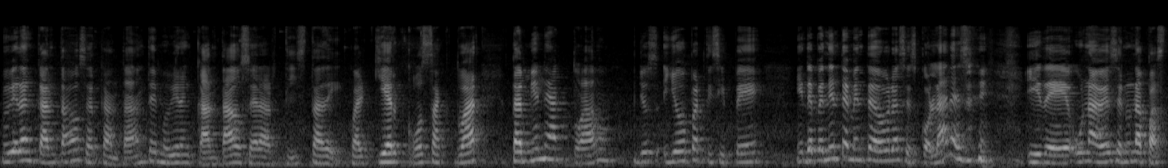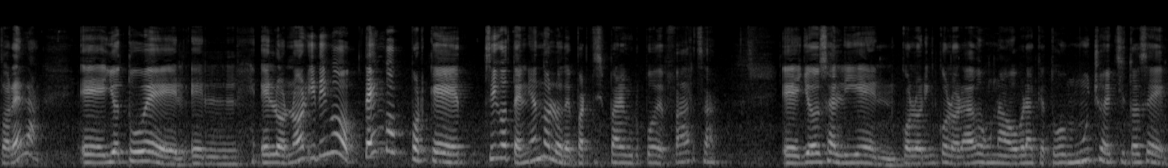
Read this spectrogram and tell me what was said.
me hubiera encantado ser cantante, me hubiera encantado ser artista de cualquier cosa, actuar. También he actuado, yo, yo participé independientemente de obras escolares y de una vez en una pastorela. Eh, yo tuve el, el, el, honor, y digo, tengo porque sigo teniendo lo de participar en el grupo de farsa. Eh, yo salí en Colorín Colorado, una obra que tuvo mucho éxito hace,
